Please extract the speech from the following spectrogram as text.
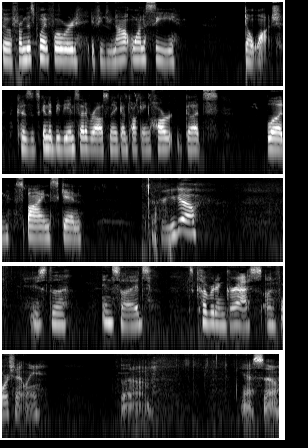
So from this point forward, if you do not want to see, don't watch because it's going to be the inside of a rattlesnake. I'm talking heart, guts, blood, spine, skin. So here you go. Here's the insides. It's covered in grass, unfortunately. But um yeah, so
